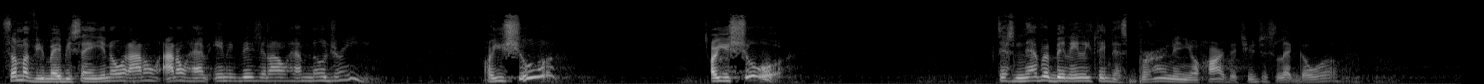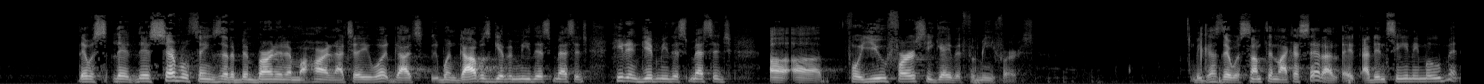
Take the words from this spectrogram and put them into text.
Some of you may be saying, you know what, I don't I don't have any vision, I don't have no dream. Are you sure? Are you sure? There's never been anything that's burned in your heart that you just let go of. There was there, there's several things that have been burning in my heart, and I tell you what, God, when God was giving me this message, He didn't give me this message uh, uh, for you first. He gave it for me first, because there was something like I said, I, I didn't see any movement,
